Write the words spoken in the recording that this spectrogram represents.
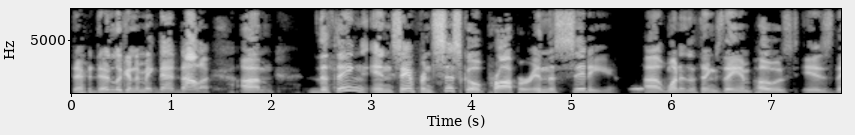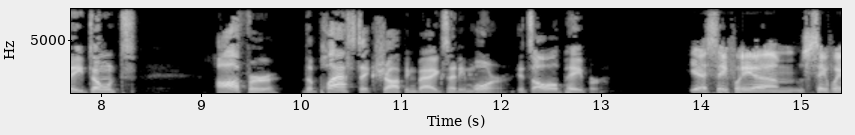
They're they're looking to make that dollar. Um, the thing in San Francisco proper, in the city, uh, one of the things they imposed is they don't offer the plastic shopping bags anymore. It's all paper. Yeah, Safeway, um, Safeway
